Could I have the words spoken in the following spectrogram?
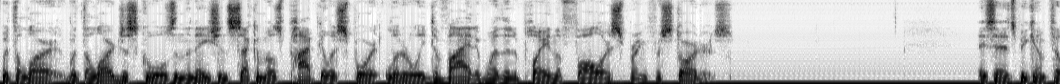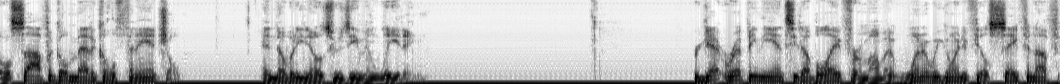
with the lar- with the largest schools in the nation's second most popular sport literally divided whether to play in the fall or spring for starters. They said it's become philosophical, medical, financial, and nobody knows who's even leading. Forget ripping the NCAA for a moment. When are we going to feel safe enough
